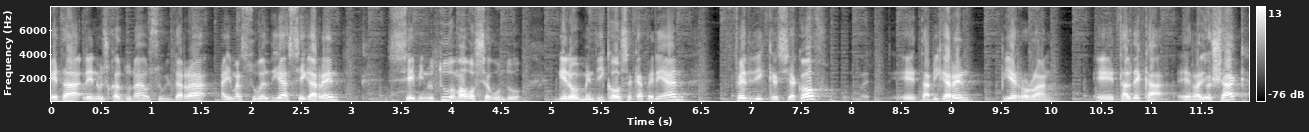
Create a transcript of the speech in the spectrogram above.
Eta lehen euskalduna, Usubildarra, Aimar Zubeldia, seigarren, 6 minutu amabos segundu. Gero, mendiko zekapenean, Fedrik Kresiakov, eta bigarren Pierre Roland. E, taldeka e, Radio Shack,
